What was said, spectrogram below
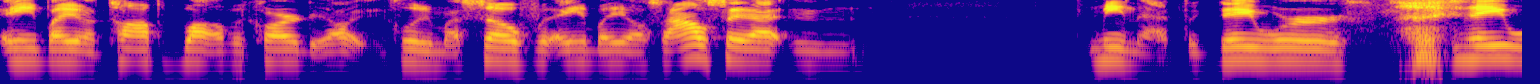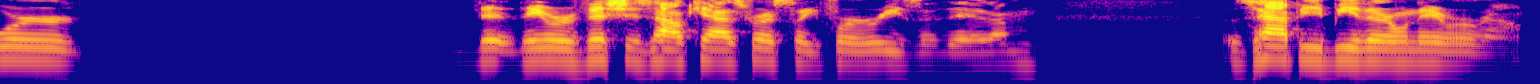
anybody on top of the bottom of the card, including myself, with anybody else. And I'll say that and mean that. Like they were, they were, they, they were vicious outcast wrestling for a reason. And I'm I was happy to be there when they were around.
